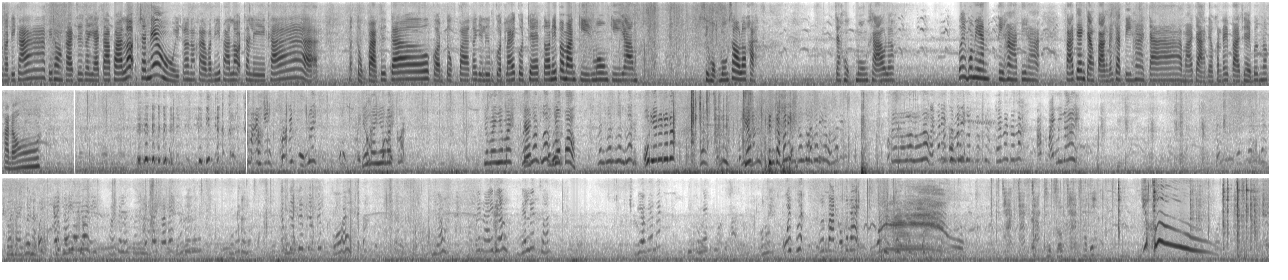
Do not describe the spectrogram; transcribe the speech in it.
สวัสดีค่ะพี่น้องค่ะเจอกับยายตาพาเลาะชาแนลอีกแล้วนะคะวันนี้พาเลาะทะเลค่ะ มาตกปลาคือเก้าก่อนตกปลาก็อย่าลืมกดไลค์กดแชร์ตอนนี้ประมาณกี่โมงกี่ยามสิหกโมงเช้าแล้วค่ะ จะหกโมงเช้าแล้วเฮ้ยบ่แมนตีห้าตีห้าฟ้าแจ้งจางปางตั้งแต่ตีห้าจ้ามาจ้าเดี๋ยวคันได้ปลาเฉยเบิ้งเนาะค่ะเนาะ มาจริงมาเป็นฝูงเลยโอ้ my เยอะไหม god เยอะไหมโ god เยอะไหมเยอะไหมเพื่อนเพื่อนเพื่อนต้องยกเปล่าเพื่อนเพื่อนเพื่อนเพื่อนโอ้เดี๋ยวเดี๋ยวเดี๋ยวเดี๋ยวเดี๋ยวดึงกลับมานี่เพื่อนเพื่อนเพื่อนเพื่อนมาดิโอ้เร็วเร็วเร็วเร็วเร็วไปมาดิไปมาดิไปมาไปมาเอาไปไม่ได้ตัวใหญ่ด้วยนะโอ้ยย่อยย่อยย่อยย่อยถอยไปเลยถอยไปถอยไปเก็บเก็บเก็บเก็บเก็บโอ้ย เดี๋ยวไปไหนเดี๋ยวเดี๋ยวลิศสอนเดี๋ยวเดี๋ยวลิศพี่คนนี้โอ้ยโอ้ยเพื่อนเพื่อนบ้านเขาก็ได้ ว้าวชักชักชักถือชักมาดิยูฮูเ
